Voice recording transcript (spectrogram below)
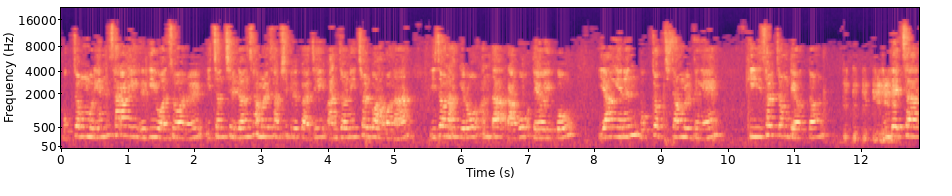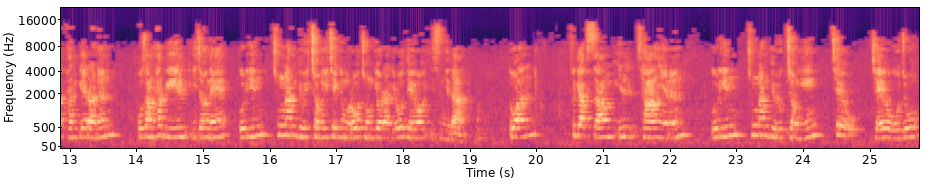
목적물인 사랑의 일기 원수원을 2007년 3월 30일까지 완전히 철거하거나 이전하기로 한다라고 되어 있고 이 항에는 목적 지작물 등에 비설정되었던 임대차 관계라는 보상 합의일 이전에 을인 충남교육청의 책임으로 종결하기로 되어 있습니다. 또한 특약사항 1사항에는 을인 충남교육청이 제5조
